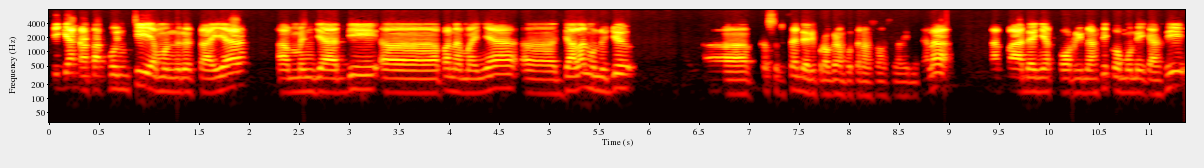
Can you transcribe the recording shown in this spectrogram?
tiga kata kunci yang menurut saya uh, menjadi uh, apa namanya uh, jalan menuju uh, kesuksesan dari program putaran sosial ini. Karena tanpa adanya koordinasi komunikasi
